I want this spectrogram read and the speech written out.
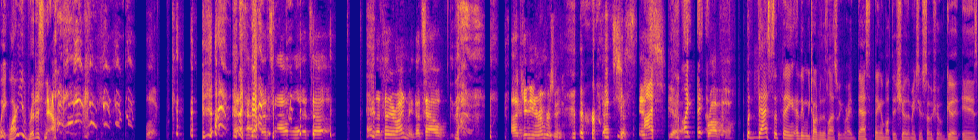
wait, why are you British now? Look, that's how, that's how that's how that's how they remind me. That's how uh, Gideon remembers me. right? That's just it's yeah. like I- Bravo. But that's the thing. I think we talked about this last week, right? That's the thing about this show that makes it so so good is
